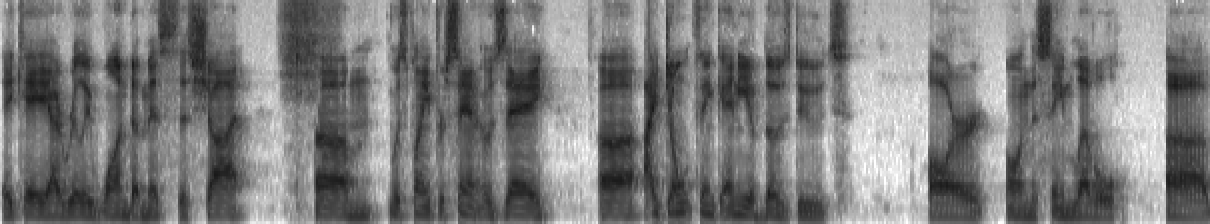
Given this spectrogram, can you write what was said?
aka I really Wanda missed this shot, um, was playing for San Jose. Uh, I don't think any of those dudes are on the same level. Uh,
